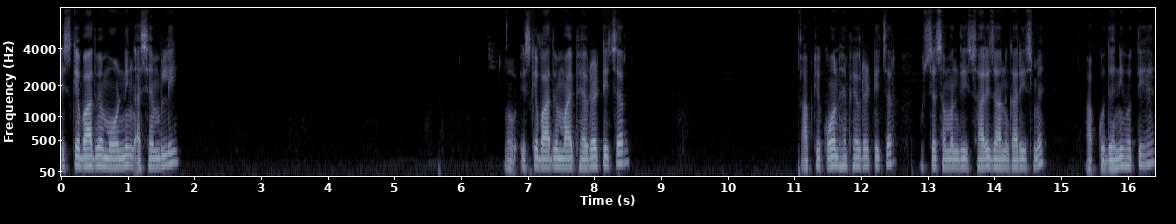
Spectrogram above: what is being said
इसके बाद में मॉर्निंग असेंबली। और इसके बाद में माय फेवरेट टीचर। आपके कौन है फेवरेट टीचर? उससे संबंधी सारी जानकारी इसमें आपको देनी होती है?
